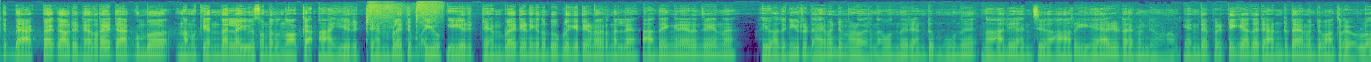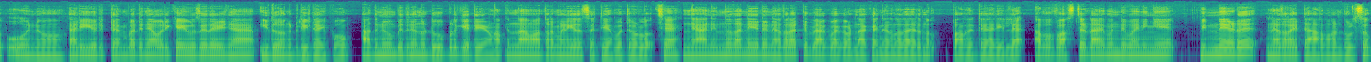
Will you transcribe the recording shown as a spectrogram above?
ഒരു ബാക്ക് പാക്ക് ആ ഒരു നെതറേറ്റ് ആക്കുമ്പോൾ നമുക്ക് എന്തെല്ലാം യൂസ് ഉണ്ടെന്ന് നോക്കാം. ആ ഈ ഒരു ടെംപ്ലേറ്റും അയ്യോ ഈ ഒരു ടെംപ്ലേറ്റ് എനിക്കൊന്ന് ഡ്യൂപ്ലിക്കേറ്റ് ചെയ്യണമായിരുന്നല്ലേ അതെങ്ങനെയായിരുന്നു ചെയ്യുന്നത്? അയ്യോ അതിന് ഒരു ഡയമണ്ട് വേണമായിരുന്നു ഒന്ന് രണ്ട് മൂന്ന് നാല് അഞ്ച് ആറ് ഏഴ് ഡയമണ്ട് വേണം. എന്റെ പെട്ടിക്കകത്ത് രണ്ട് ഡയമണ്ട് മാത്രമേ ഉള്ളൂ. ഓ നോ. കാര്യം ഈ ഒരു ടെംപ്ലേറ്റ് ഞാൻ ഒരിക്കൽ യൂസ് ചെയ്ത് കഴിഞ്ഞാൽ ഇതും അങ്ങ് ഡിലീറ്റ് ആയി പോകും അതിനു മുമ്പ് ഇതിനൊന്ന് ഡ്യൂപ്ലിക്കേറ്റ് ചെയ്യണം. എന്നാൽ മാത്രമേ എനിക്ക് സെറ്റ് ചെയ്യാൻ പറ്റുള്ളൂ. ചേ ഞാൻ ഇന്ന് തന്നെ ഒരു നെതറാറ്റ് ബാക്ക് പാക്ക് ഉണ്ടാക്കാനിരുന്നതായിരുന്നു പറഞ്ഞിട്ട് കാര്യമില്ല. അപ്പോൾ ഫസ്റ്റ് ഡയമണ്ട് മൈനിങ് പിന്നീട് നെതറൈറ്റ് ആർമറും ടൂൾസും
